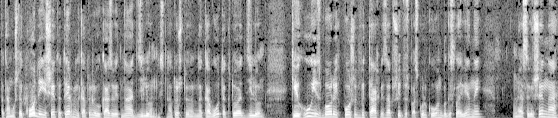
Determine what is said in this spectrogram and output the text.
Потому что кодыш – это термин, который указывает на отделенность, на то, что на кого-то, кто отделен. Кигу и сбор их пошут бы тахлис обшитус, поскольку он благословенный, э, совершенно,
